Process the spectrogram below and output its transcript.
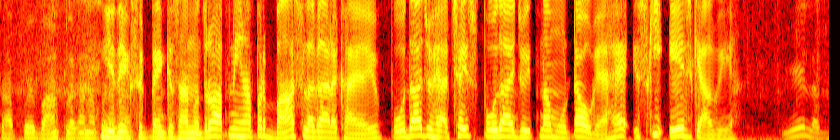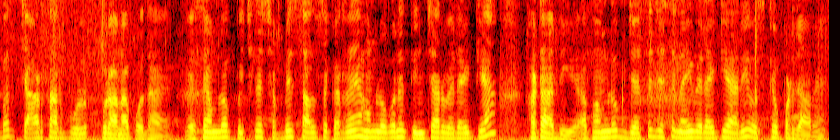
तो आपको ये बाँस लगाना ये देख सकते हैं किसान मित्रों आपने यहाँ पर बाँस लगा रखा है। ये पौधा जो है अच्छा इस पौधा जो इतना मोटा हो गया है इसकी एज क्या हो गई है? ये लगभग चार साल पुराना पौधा है। वैसे हम लोग पिछले 26 साल से कर रहे हैं, हम लोगों ने तीन चार वेराइटियाँ हटा दी है। अब हम लोग जैसे जैसे नई वेराइटी आ रही है, उसके ऊपर जा रहे हैं।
